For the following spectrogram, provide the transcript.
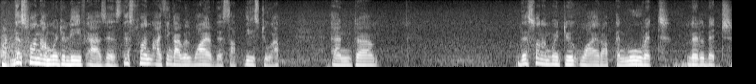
but this one I'm going to leave as is. This one I think I will wire this up these two up. And um, this one I'm going to wire up and move it a little bit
